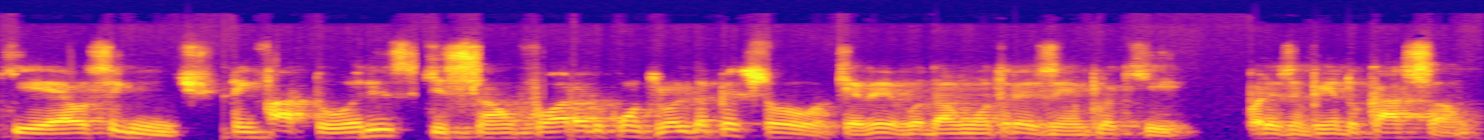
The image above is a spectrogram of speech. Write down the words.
que é o seguinte: tem fatores que são fora do controle da pessoa. Quer ver? Vou dar um outro exemplo aqui. Por exemplo, em educação.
